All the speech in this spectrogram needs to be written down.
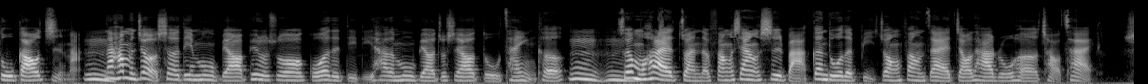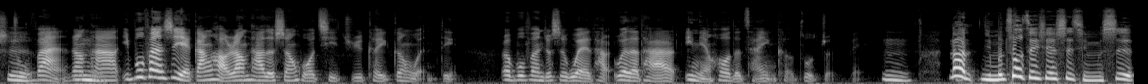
读高职嘛，嗯那他们就有设定目标，譬如说国二的弟弟，他的目标就是要读餐饮科，嗯嗯，所以我们后来转的方向是把更多的比重放在教他如何炒菜、是煮饭，让他一部分是也刚好让他的生活起居可以更稳定，二部分就是为了他为了他一年后的餐饮科做准备。嗯，那你们做这些事情是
